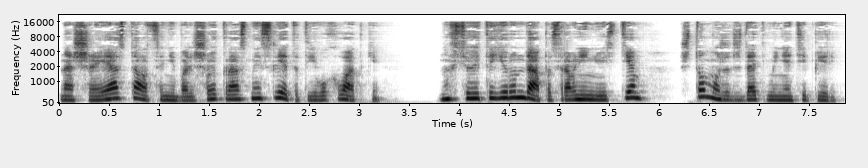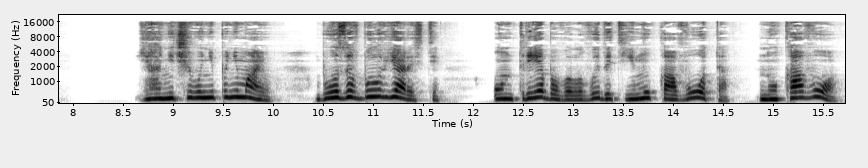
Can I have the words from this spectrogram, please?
На шее остался небольшой красный след от его хватки. Но все это ерунда по сравнению с тем, что может ждать меня теперь. Я ничего не понимаю. Бозов был в ярости. Он требовал выдать ему кого-то. Но кого?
